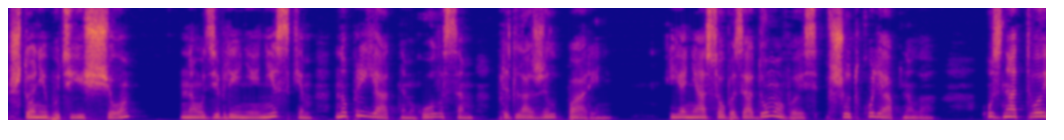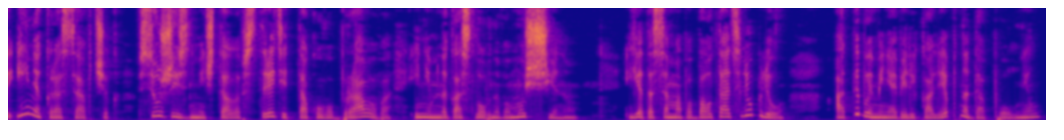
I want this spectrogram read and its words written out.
«Что-нибудь еще?» На удивление низким, но приятным голосом предложил парень. Я, не особо задумываясь, в шутку ляпнула. «Узнать твое имя, красавчик? Всю жизнь мечтала встретить такого бравого и немногословного мужчину. Я-то сама поболтать люблю, а ты бы меня великолепно дополнил».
